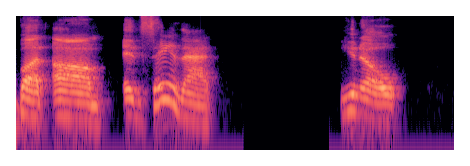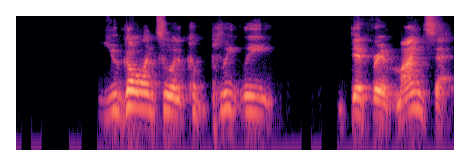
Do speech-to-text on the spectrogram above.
But um, in saying that, you know, you go into a completely different mindset.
